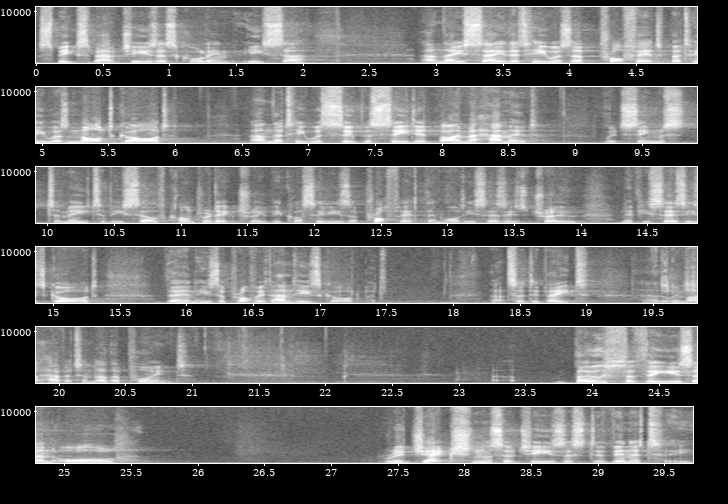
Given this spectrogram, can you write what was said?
speaks about Jesus, calling Isa, and they say that he was a prophet, but he was not God, and that he was superseded by Muhammad, which seems to me to be self contradictory because if he's a prophet, then what he says is true, and if he says he's God, then he's a prophet and he's God. But that's a debate uh, that we might have at another point. Both of these and all rejections of Jesus' divinity,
